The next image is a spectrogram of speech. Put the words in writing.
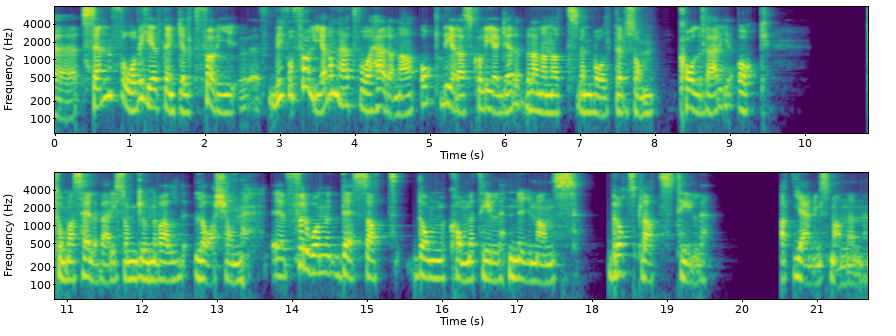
Eh, sen får vi helt enkelt följ, vi får följa de här två herrarna och deras kollegor, bland annat Sven Wollter som Kollberg och Thomas Hellberg som Gunvald Larsson eh, från dess att de kommer till Nymans brottsplats till att gärningsmannen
